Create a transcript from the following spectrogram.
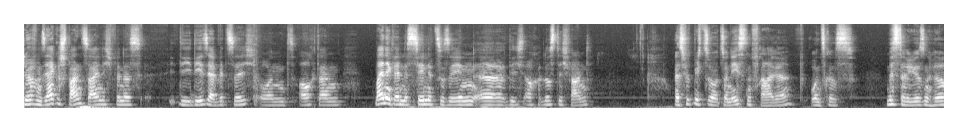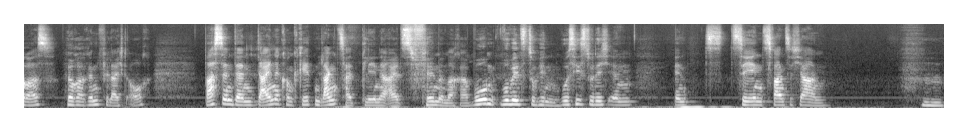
dürfen sehr gespannt sein. Ich finde das die Idee sehr witzig und auch dann meine kleine Szene zu sehen, äh, die ich auch lustig fand. Und das führt mich zur, zur nächsten Frage unseres mysteriösen Hörers, Hörerin vielleicht auch. Was sind denn deine konkreten Langzeitpläne als Filmemacher? Wo, wo willst du hin? Wo siehst du dich in, in 10, 20 Jahren? Hm.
